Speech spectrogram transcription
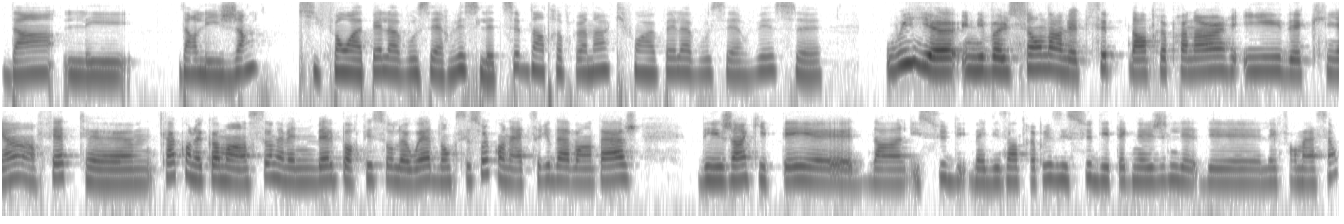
dans les, dans les gens qui font appel à vos services, le type d'entrepreneurs qui font appel à vos services? Oui, il y a une évolution dans le type d'entrepreneur et de clients. En fait, euh, quand on a commencé, on avait une belle portée sur le web. Donc, c'est sûr qu'on a attiré davantage des gens qui étaient euh, dans, issus des, ben, des entreprises issues des technologies de, l'information.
